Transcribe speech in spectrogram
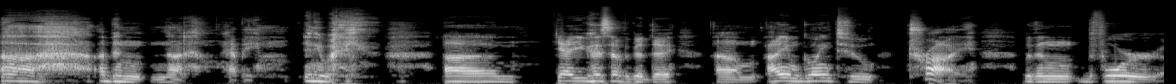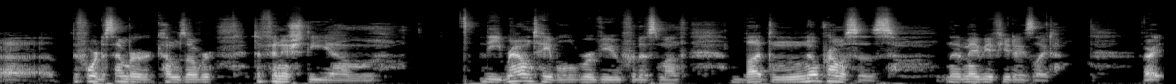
Uh, I've been not happy. Anyway, um, yeah, you guys have a good day. Um, I am going to try within before uh, before December comes over to finish the um, the roundtable review for this month, but no promises. It may be a few days late. All right,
